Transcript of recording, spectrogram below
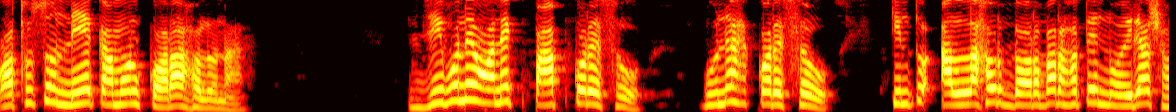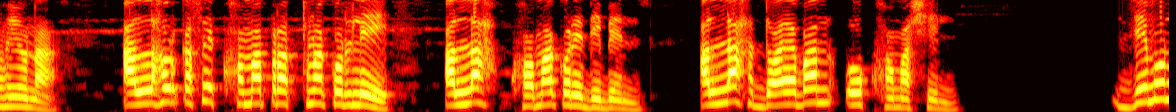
অথচ নেক আমল করা হলো না। জীবনে অনেক পাপ করেছ, গুনাহ করেছ, কিন্তু আল্লাহর দরবার হতে নৈরাশ হইও না। আল্লাহর কাছে ক্ষমা প্রার্থনা করলে আল্লাহ ক্ষমা করে দিবেন। আল্লাহ দয়াবান ও ক্ষমাশীল। যেমন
